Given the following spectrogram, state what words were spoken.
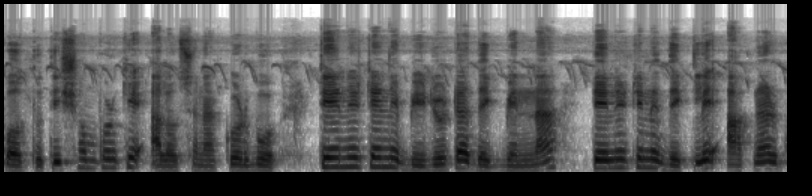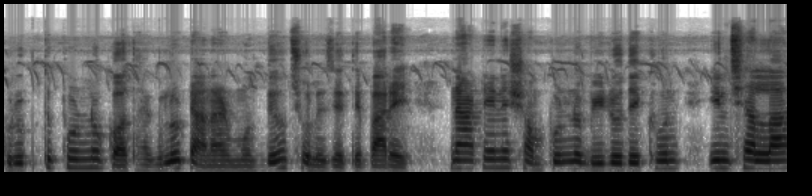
পদ্ধতি সম্পর্কে আলোচনা করব। টেনে টেনে ভিডিওটা দেখবেন না, টেনে টেনে দেখলে আপনার গুরুত্বপূর্ণ কথাগুলো টানার মধ্যেও চলে যেতে পারে। না টেনে সম্পূর্ণ ভিডিও দেখুন ইনশাল্লাহ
